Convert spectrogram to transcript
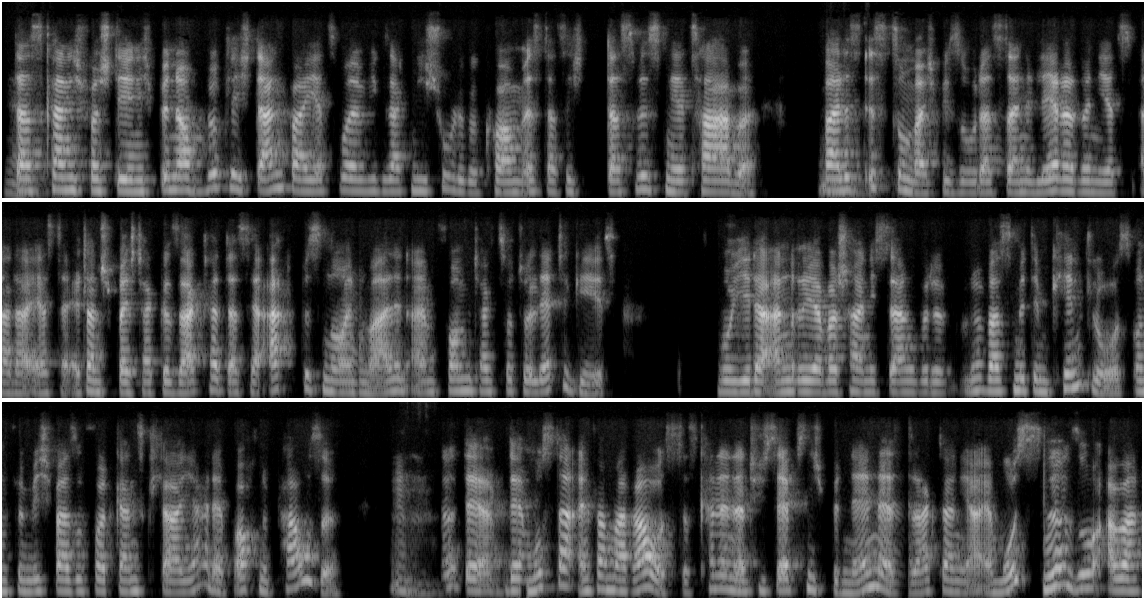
Ja. Das kann ich verstehen. Ich bin auch wirklich dankbar, jetzt wo er, wie gesagt, in die Schule gekommen ist, dass ich das Wissen jetzt habe. Weil es ist zum Beispiel so, dass deine Lehrerin jetzt allererster Elternsprechtag gesagt hat, dass er acht bis neun Mal in einem Vormittag zur Toilette geht. Wo jeder andere ja wahrscheinlich sagen würde, ne, was ist mit dem Kind los? Und für mich war sofort ganz klar, ja, der braucht eine Pause. Mhm. Ne, der, der muss da einfach mal raus. Das kann er natürlich selbst nicht benennen. Er sagt dann, ja, er muss, ne, so, aber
